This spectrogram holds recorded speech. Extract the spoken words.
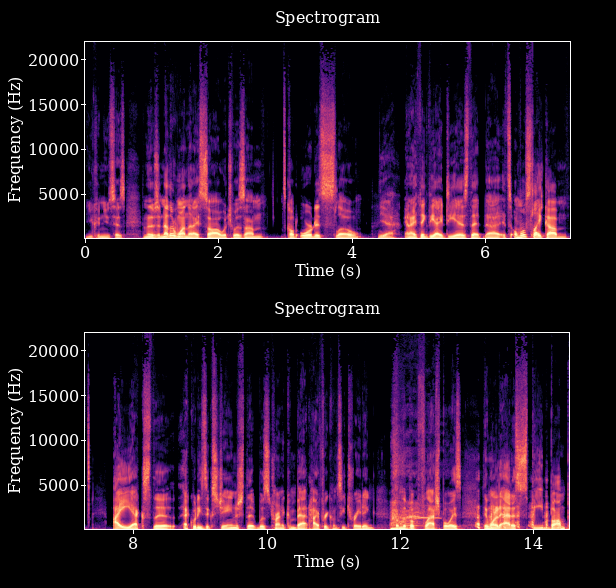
you can use his. And then there's another one that I saw, which was um, it's called Ord is slow, Yeah. and I think the idea is that uh, it's almost like um, IEX, the equities exchange that was trying to combat high frequency trading from the book Flash Boys. They wanted to add a speed bump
